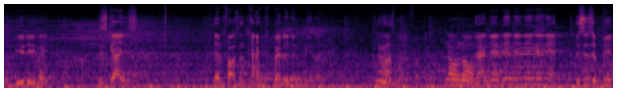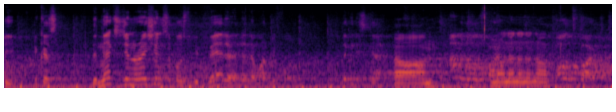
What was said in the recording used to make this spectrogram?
The beauty? Like, this guy is 10,000 times better than me. Like, look at this motherfucker. No, no. Nah, nah, nah, nah, nah, nah. This is a beauty because the next generation is supposed to be better than the one before. Look at this guy. Um, I'm an old fart. no, no, no, no, no. Old fart.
